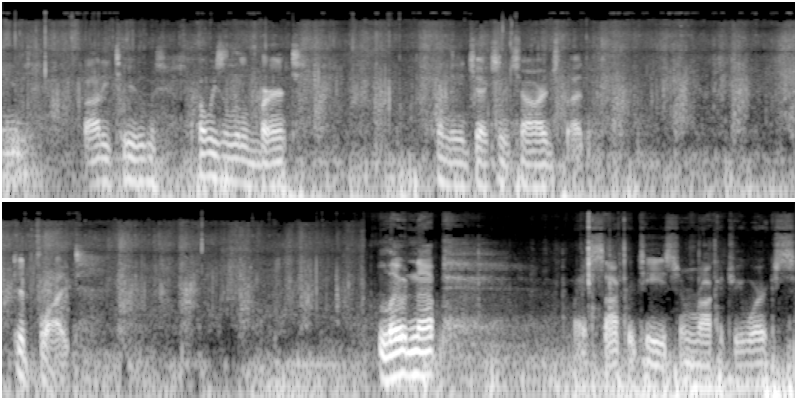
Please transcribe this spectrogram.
And body tube, always a little burnt from the ejection charge, but good flight. Loading up Socrates from Rocketry Works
